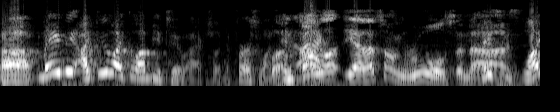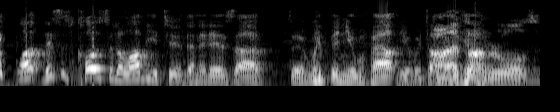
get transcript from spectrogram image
uh, maybe, I do like Love You Too, actually, the first one. In fact, lo- yeah, that song rules. And uh, this is like, love, this is closer to Love You Too than it is, uh, to Within You Without You, which oh, I'm that song rules.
